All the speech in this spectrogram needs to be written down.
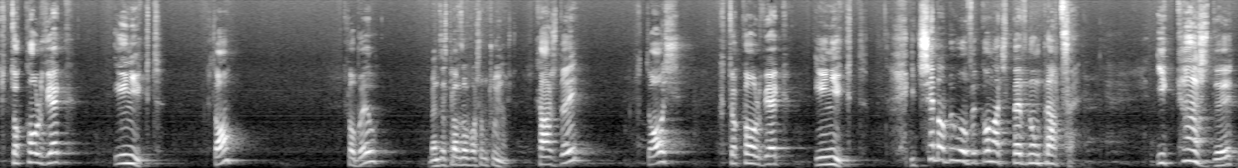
ktokolwiek i nikt. Kto? Kto był? Będę sprawdzał waszą czujność. Każdy, ktoś, ktokolwiek i nikt. I trzeba było wykonać pewną pracę. I każdy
